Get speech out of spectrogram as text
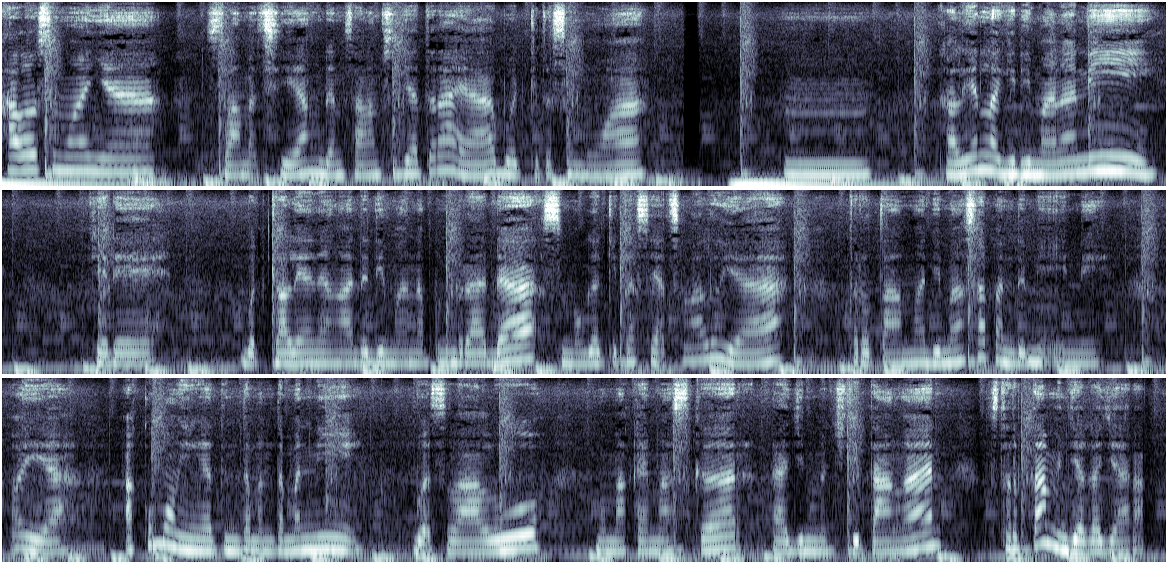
Halo semuanya, selamat siang dan salam sejahtera ya buat kita semua. Hmm, kalian lagi di mana nih? Oke deh, buat kalian yang ada di mana pun berada, semoga kita sehat selalu ya, terutama di masa pandemi ini. Oh iya, aku mau ngingetin teman-teman nih, buat selalu memakai masker, rajin mencuci tangan, serta menjaga jarak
